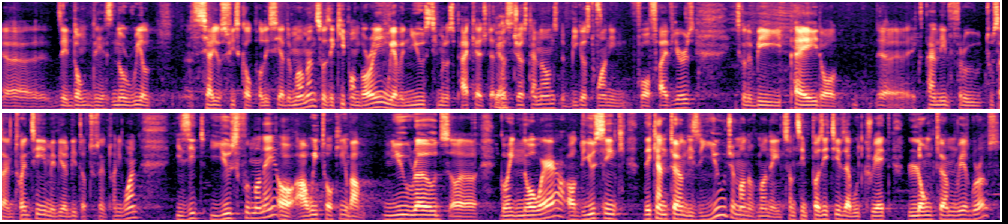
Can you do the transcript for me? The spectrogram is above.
Uh, they don't. There's no real uh, serious fiscal policy at the moment, so they keep on borrowing. We have a new stimulus package that was just announced, the biggest one in four or five years. It's going to be paid or uh, expanded through 2020, maybe a bit of 2021. Is it useful money, or are we talking about new roads uh, going nowhere, or do you think they can turn this huge amount of money into something positive that would create long-term real growth?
